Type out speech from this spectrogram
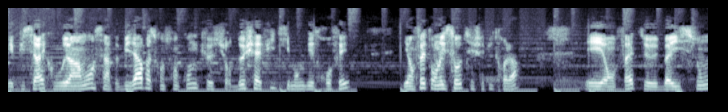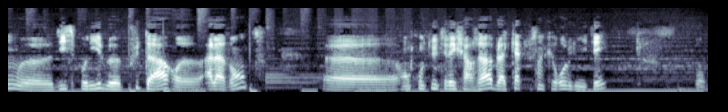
Et puis c'est vrai qu'au bout d'un moment, c'est un peu bizarre parce qu'on se rend compte que sur deux chapitres, il manque des trophées. Et en fait, on les saute ces chapitres-là. Et en fait, euh, bah, ils sont euh, disponibles plus tard à la vente en contenu téléchargeable à 4 ou 5 euros l'unité. Bon,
